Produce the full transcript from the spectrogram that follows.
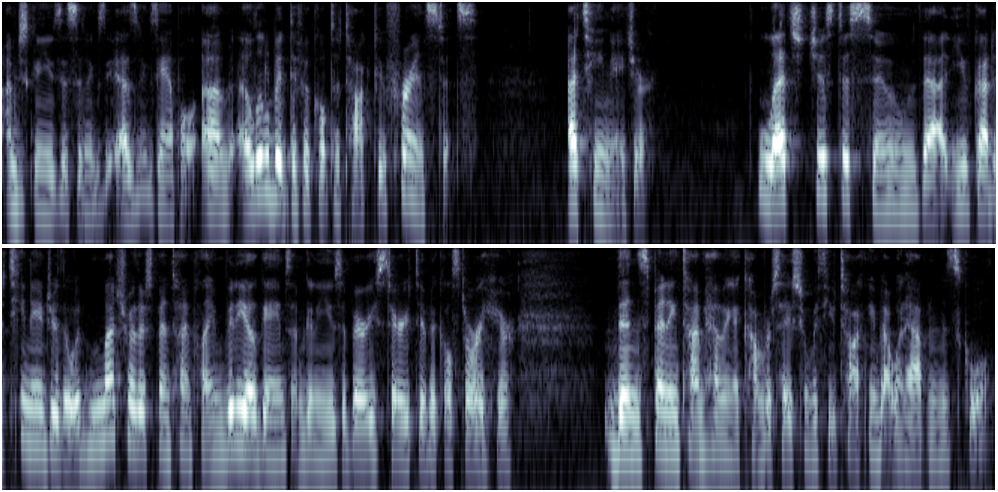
I'm just going to use this as an example, um, a little bit difficult to talk to. For instance, a teenager let's just assume that you've got a teenager that would much rather spend time playing video games. I'm going to use a very stereotypical story here than spending time having a conversation with you talking about what happened in school.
